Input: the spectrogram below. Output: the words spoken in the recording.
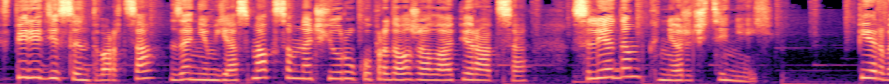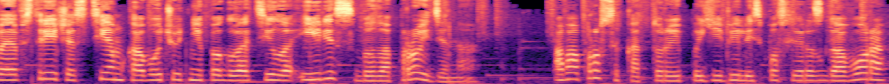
Впереди сын Творца, за ним я с Максом, на чью руку продолжала опираться, следом княжеч теней. Первая встреча с тем, кого чуть не поглотила Ирис, была пройдена. А вопросы, которые появились после разговора,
